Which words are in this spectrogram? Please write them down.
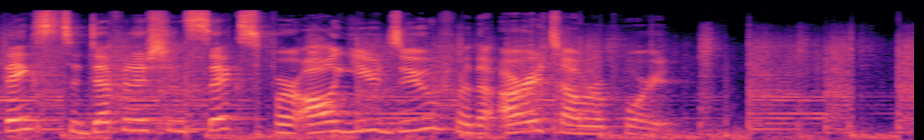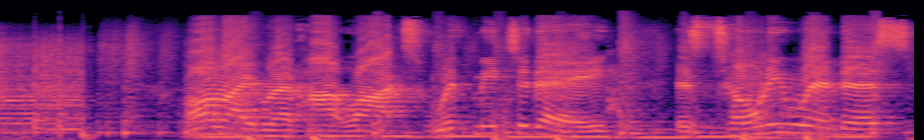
Thanks to Definition 6 for all you do for the RHL Report. All right, Red Hot Locks, with me today is Tony Windis,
